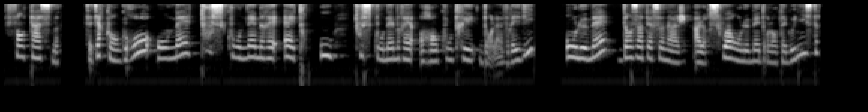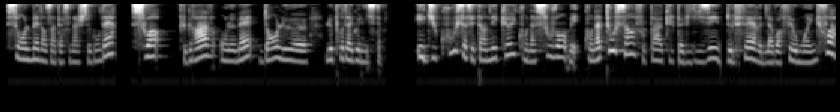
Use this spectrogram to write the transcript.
fantasme. C'est-à-dire qu'en gros, on met tout ce qu'on aimerait être ou tout ce qu'on aimerait rencontrer dans la vraie vie, on le met dans un personnage. Alors soit on le met dans l'antagoniste, soit on le met dans un personnage secondaire, soit, plus grave, on le met dans le, euh, protagoniste. Et du coup, ça c'est un écueil qu'on a souvent, mais qu'on a tous, hein, faut pas culpabiliser de le faire et de l'avoir fait au moins une fois.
